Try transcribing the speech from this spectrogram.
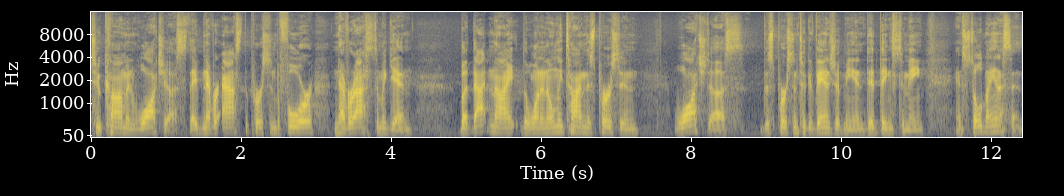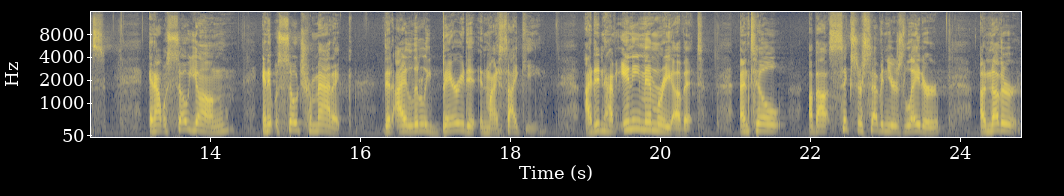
to come and watch us. They've never asked the person before, never asked them again. But that night, the one and only time this person watched us, this person took advantage of me and did things to me and stole my innocence. And I was so young and it was so traumatic that I literally buried it in my psyche. I didn't have any memory of it until about six or seven years later, another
